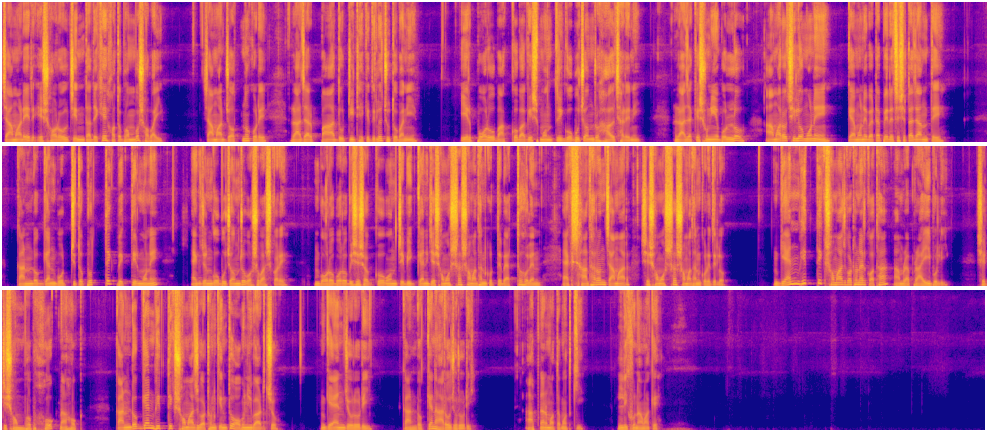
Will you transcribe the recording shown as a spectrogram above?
চামারের এ সরল চিন্তা দেখে হতভম্ব সবাই। চামার যত্ন করে রাজার পা দুটি ঢেকে দিল জুতো বানিয়ে। এরপরও বাক্যবাগীশ মন্ত্রী গবুচন্দ্র হাল ছাড়েনি। রাজাকে শুনিয়ে বলল, আমারও ছিল মনে, কেমনে বেটা পেরেছে সেটা জানতে। কাণ্ডজ্ঞান বর্জিত প্রত্যেক ব্যক্তির মনে একজন গবুচন্দ্র বসবাস করে। বড় বড় বিশেষজ্ঞ মন্ত্রী বিজ্ঞানী যে সমস্যার সমাধান করতে ব্যর্থ হলেন, এক সাধারণ চামার সে সমস্যার সমাধান করে দিল। জ্ঞানভিত্তিক সমাজ গঠনের কথা আমরা প্রায়ই বলি। সেটি সম্ভব হোক না হোক কাণ্ডজ্ঞান ভিত্তিক সমাজ গঠন কিন্তু অনিবার্য। জ্ঞান জরুরি, কাণ্ডজ্ঞান আরও জরুরি। আপনার মতামত কি? লিখুন আমাকে।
